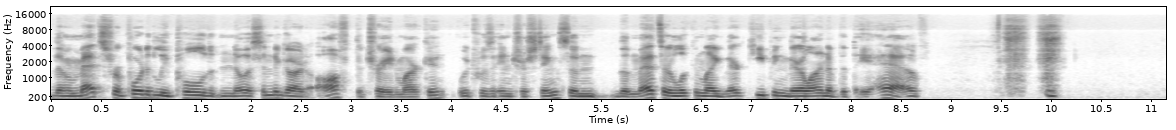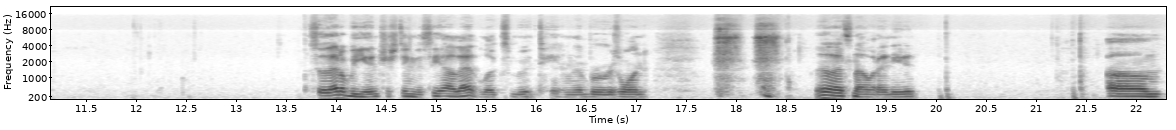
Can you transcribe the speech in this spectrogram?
the Mets reportedly pulled Noah Syndergaard off the trade market, which was interesting. So the Mets are looking like they're keeping their lineup that they have. So that'll be interesting to see how that looks. Damn, the Brewers won. Oh, that's not what I needed. Um,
